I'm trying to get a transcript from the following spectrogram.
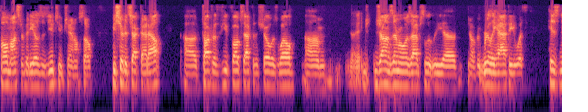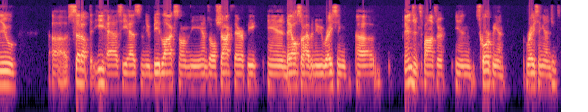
All Monster Videos' YouTube channel. So be sure to check that out. Uh, talked with a few folks after the show as well. Um, John Zimmer was absolutely, uh, you know, really happy with his new uh, setup that he has. He has some new bead locks on the Amsoil shock therapy, and they also have a new racing uh, engine sponsor in Scorpion Racing Engines.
